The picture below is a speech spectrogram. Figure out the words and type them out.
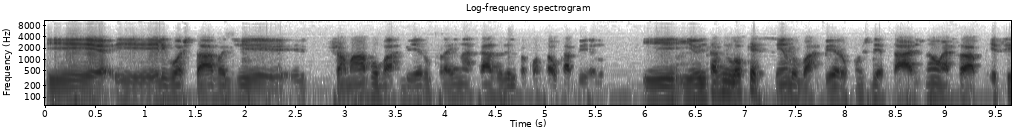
E, e ele gostava de. Ele chamava o barbeiro para ir na casa dele para cortar o cabelo. E, e ele estava enlouquecendo o barbeiro com os detalhes. Não, essa, esse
